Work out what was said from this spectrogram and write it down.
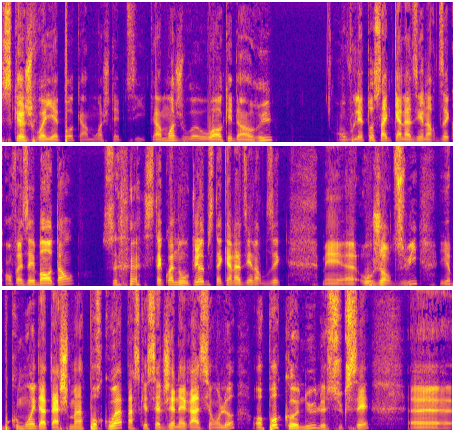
ce que je ne voyais pas quand moi j'étais petit. Quand moi je jouais au hockey dans la rue, on voulait tous être Canadiens nordiques. On faisait bâton, C'était quoi nos clubs? C'était Canadien nordique. Mais euh, aujourd'hui, il y a beaucoup moins d'attachement. Pourquoi? Parce que cette génération-là n'a pas connu le succès euh,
